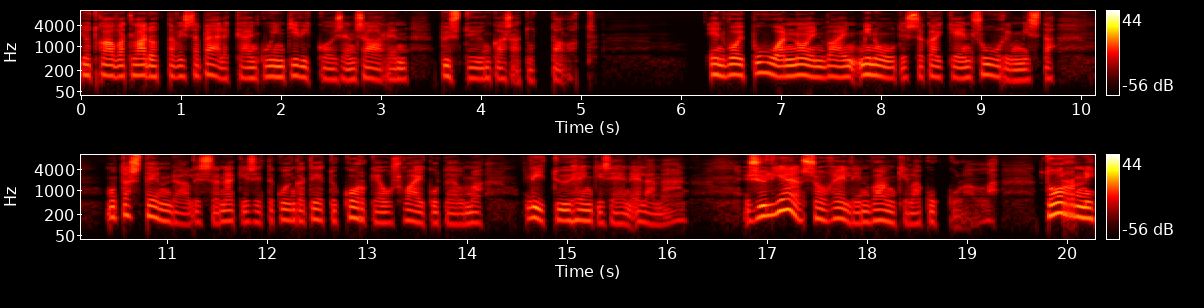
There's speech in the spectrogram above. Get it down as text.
jotka ovat ladottavissa päällekkäin kuin kivikkoisen saaren pystyyn kasatut talot? En voi puhua noin vain minuutissa kaikkein suurimmista, mutta Stendaalissa näkisitte, kuinka tietty korkeusvaikutelma liittyy henkiseen elämään. Julien Sorellin vankila Kukkulalla. Torni,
